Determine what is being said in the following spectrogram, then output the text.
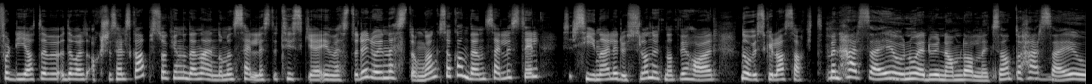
Fordi at det var et aksjeselskap, så kunne den eiendommen selges til tyske investorer, og i neste omgang så kan den selges til Kina eller Russland uten at vi har noe vi skulle ha sagt. Men her sier jo, nå er du i Namdalen, ikke sant, og her sier jo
